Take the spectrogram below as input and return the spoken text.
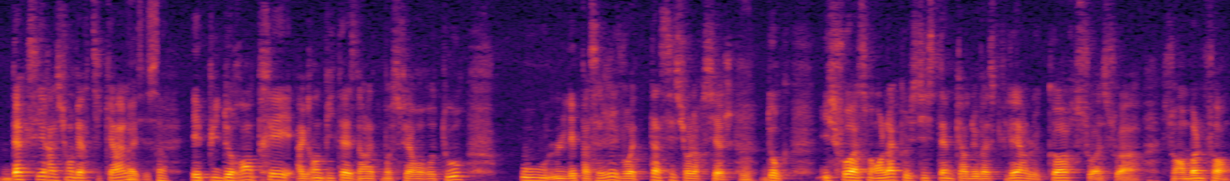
d'accélération verticale, et puis de rentrer à grande vitesse dans l'atmosphère au retour, où les passagers vont être tassés sur leur siège. Mmh. Donc, il faut à ce moment-là que le système cardiovasculaire, le corps, soit, soit, soit en bonne forme.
